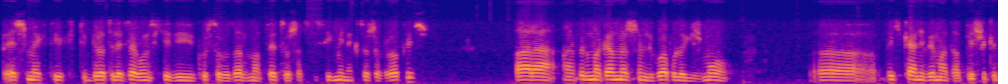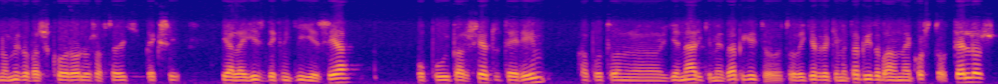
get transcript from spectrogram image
Πέρσι μέχρι την πρώτη τελευταία αγωνιστική δικού στο πρωτάθλημα φέτος αυτή τη στιγμή είναι εκτός Ευρώπης. Άρα αν θέλουμε να κάνουμε ένα συνολικό απολογισμό α, έχει κάνει βήματα πίσω και νομίζω βασικό ρόλο σε αυτό έχει παίξει η αλλαγή στην τεχνική ηγεσία όπου η παρουσία του Τερίμ από τον ε, Γενάρη και μετά πήγε το, το Δεκέμβριο και μετά πήγε τον Παναναϊκό στο τέλος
